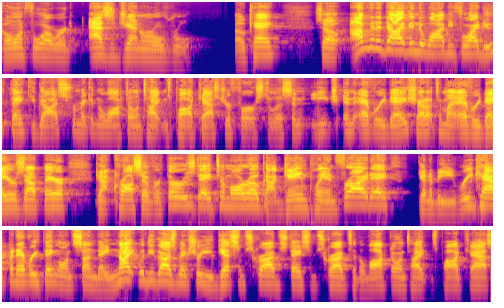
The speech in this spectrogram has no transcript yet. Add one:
going forward as a general rule. Okay. So I'm going to dive into why before I do. Thank you guys for making the Locked On Titans podcast your first to listen each and every day. Shout out to my everydayers out there. Got crossover Thursday tomorrow, got game plan Friday. Going to be recapping everything on Sunday night with you guys. Make sure you get subscribed, stay subscribed to the Locked On Titans podcast.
